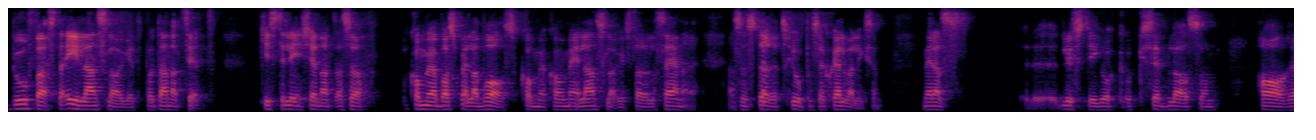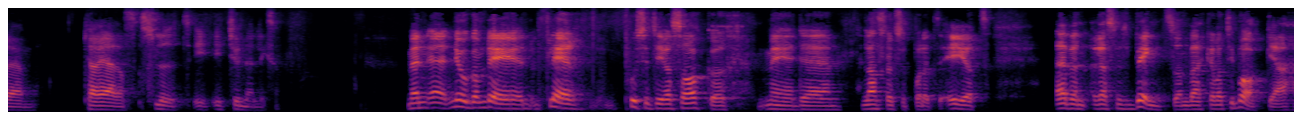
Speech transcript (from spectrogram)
bofasta i landslaget på ett annat sätt. Kristelin känner att alltså, kommer jag bara spela bra så kommer jag komma med i landslaget förr eller senare. Alltså en större tro på sig själva liksom. Medan eh, Lustig och, och Seb Larsson har eh, karriärens slut i, i tunneln liksom. Men eh, nog om det. Fler positiva saker med eh, landslagsuppehållet är ju att även Rasmus Bengtsson verkar vara tillbaka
